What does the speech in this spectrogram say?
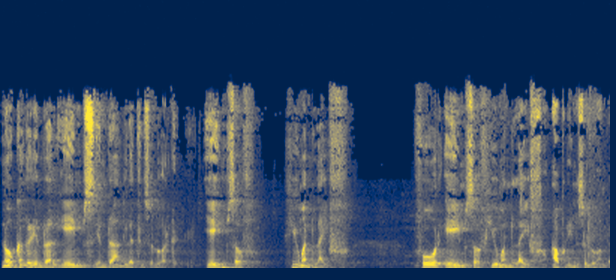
நோக்கங்கள் என்றால் எய்ம்ஸ் என்று ஆங்கிலத்தில் சொல்லுவார்கள் aims of human life four aims of human life அப்படின்னு சொல்லுவாங்க.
